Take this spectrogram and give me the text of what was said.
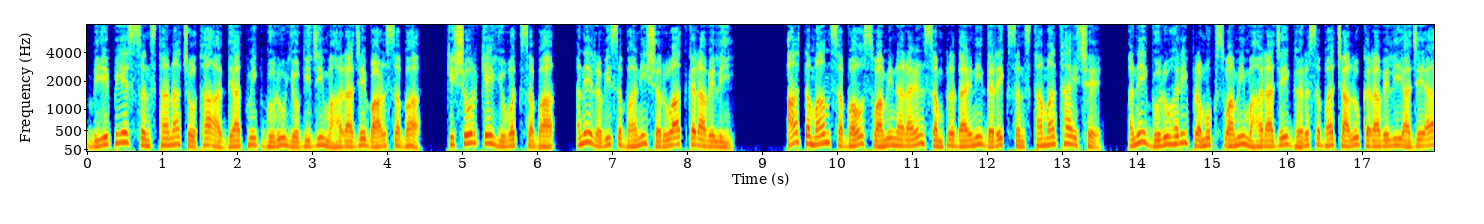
બીએપીએસ સંસ્થાના ચોથા આધ્યાત્મિક ગુરુ યોગીજી મહારાજે બાળસભા, કિશોર કે યુવક સભા અને રવિસભાની શરૂઆત કરાવેલી. આ તમામ સભાઓ સ્વામિનારાયણ સંપ્રદાયની દરેક સંસ્થામાં થાય છે અને ગુરુહરિ પ્રમુખ સ્વામી મહારાજે ઘરસભા ચાલુ કરાવેલી. આજે આ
